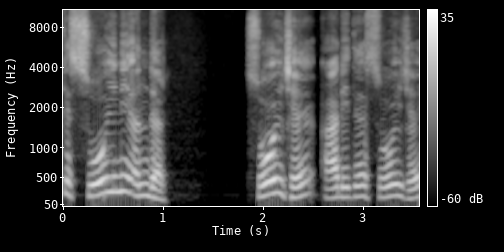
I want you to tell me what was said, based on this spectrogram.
કે સોયની અંદર, સોય છે, આ રીતે સોય છે,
